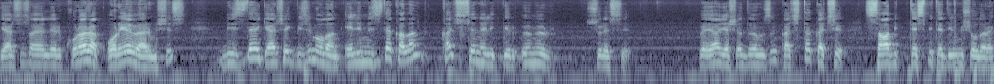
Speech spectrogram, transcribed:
yersiz hayalleri kurarak oraya vermişiz. Bizde gerçek bizim olan elimizde kalan kaç senelik bir ömür süresi veya yaşadığımızın kaçta kaçı sabit tespit edilmiş olarak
